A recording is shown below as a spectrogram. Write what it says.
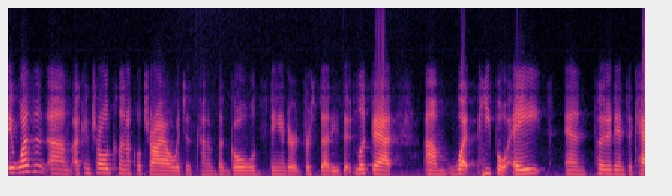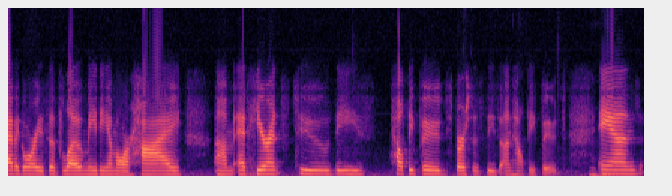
it wasn't um, a controlled clinical trial, which is kind of the gold standard for studies. It looked at um, what people ate and put it into categories of low, medium, or high um, adherence to these healthy foods versus these unhealthy foods. And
